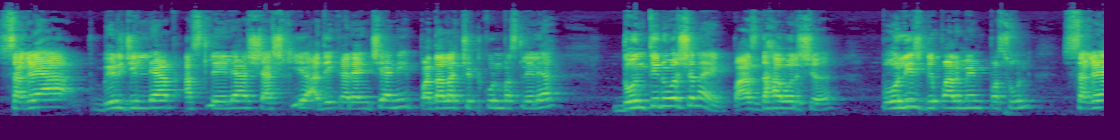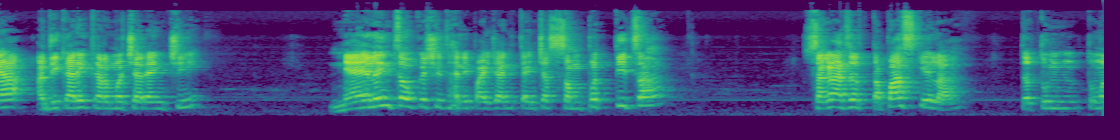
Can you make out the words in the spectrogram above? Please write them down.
सगळ्या बीड जिल्ह्यात असलेल्या शासकीय अधिकाऱ्यांची आणि पदाला चिटकून बसलेल्या दोन तीन वर्ष नाही पाच दहा वर्ष पोलीस डिपार्टमेंटपासून सगळ्या अधिकारी कर्मचाऱ्यांची न्यायालयीन चौकशी झाली पाहिजे आणि त्यांच्या संपत्तीचा सगळा जर तपास केला तर तुम तुम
